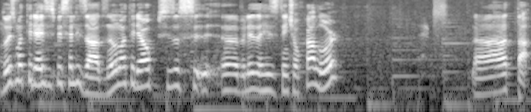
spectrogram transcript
Dois materiais especializados, né? Um material precisa ser, uh, beleza, resistente ao calor ah, tá.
